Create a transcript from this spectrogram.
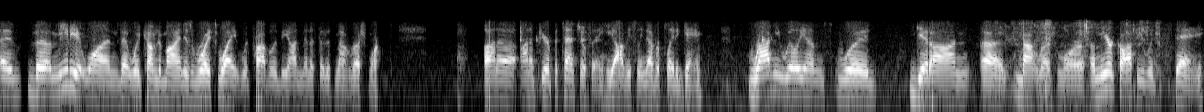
uh, the immediate one that would come to mind is Royce White would probably be on Minnesota's Mount Rushmore. On a on a pure potential thing, he obviously never played a game. Rodney Williams would get on uh, Mount Rushmore. Amir Coffey would stay,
